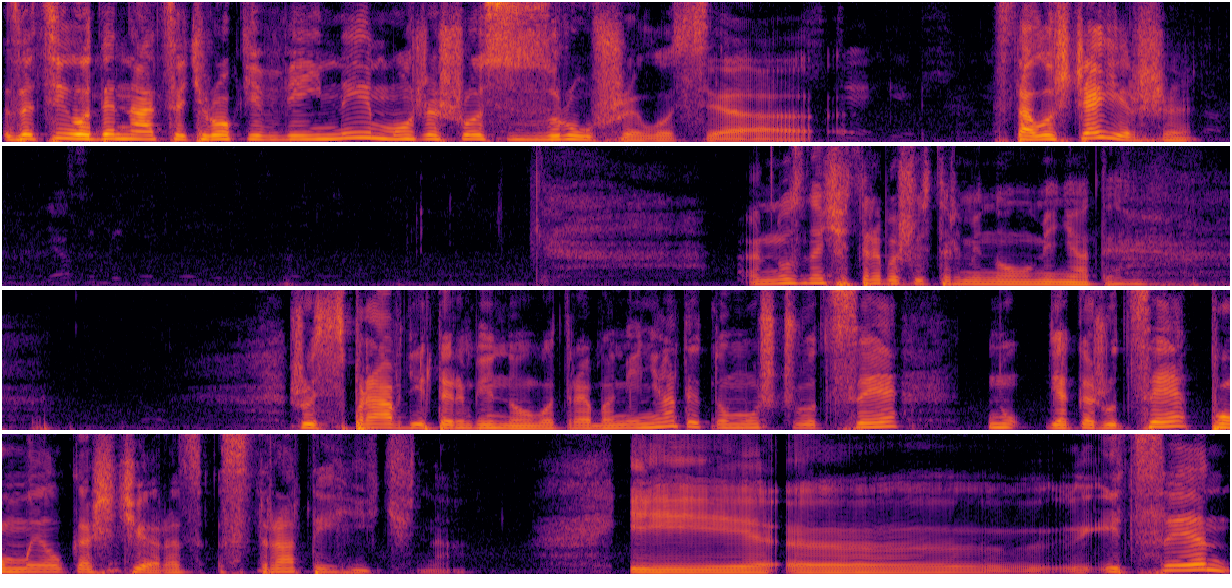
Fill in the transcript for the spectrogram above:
за ці 11 років війни, може, щось зрушилося. Стало ще гірше? Ну, значить, треба щось терміново міняти. Щось справді терміново треба міняти, тому що це, ну, я кажу, це помилка ще раз стратегічна. І, е, і це,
